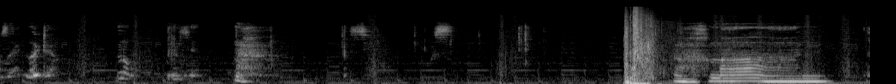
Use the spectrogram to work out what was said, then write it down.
Hause, Leute. Ach man. Oh.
